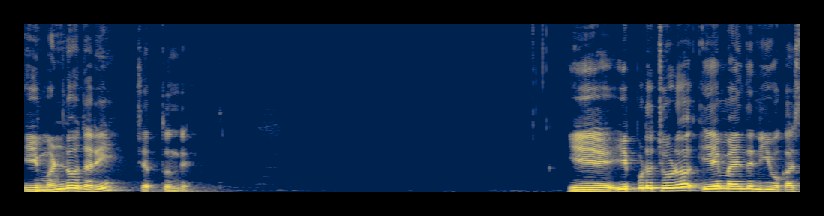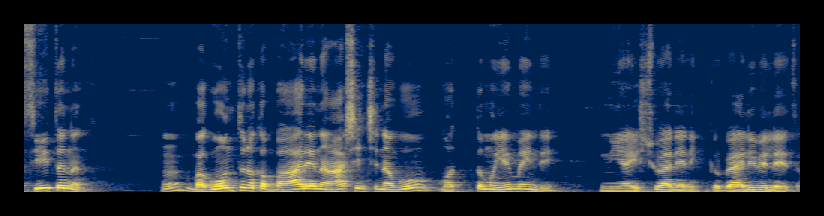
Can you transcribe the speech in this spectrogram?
ఈ మండోదరి చెప్తుంది. ఏ ఇప్పుడు చూడు ఏమైంది? నీ ఒక సీతను భగవంతుని ఒక భార్యను ఆశించినవు మొత్తము ఏమైంది? నీ ఐశ్వర్యానికి వాల్యూవే లేదు.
